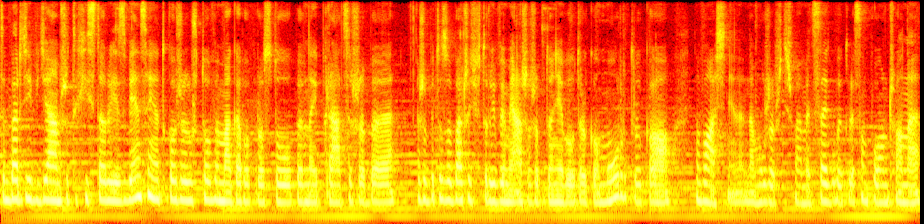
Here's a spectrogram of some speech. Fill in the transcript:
tym bardziej widziałam, że tych historii jest więcej, no tylko że już to wymaga po prostu pewnej pracy, żeby, żeby to zobaczyć w trójwymiarze, żeby to nie był tylko mur, tylko no właśnie, na murze przecież mamy cegły, które są połączone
